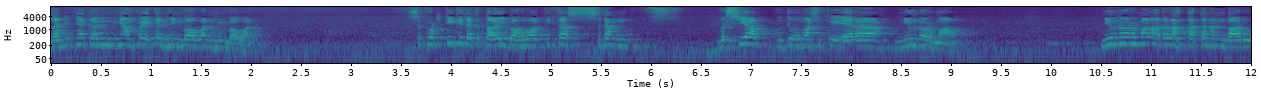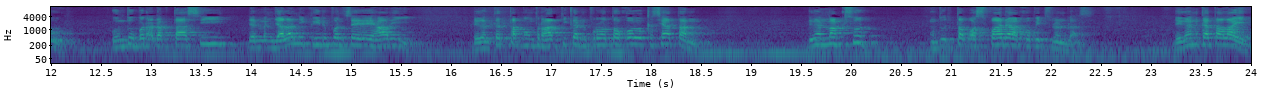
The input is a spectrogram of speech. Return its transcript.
Selanjutnya kami menyampaikan himbauan-himbauan. Seperti kita ketahui bahwa kita sedang bersiap untuk memasuki era new normal. New normal adalah tatanan baru untuk beradaptasi dan menjalani kehidupan sehari-hari dengan tetap memperhatikan protokol kesehatan dengan maksud untuk tetap waspada COVID-19. Dengan kata lain,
